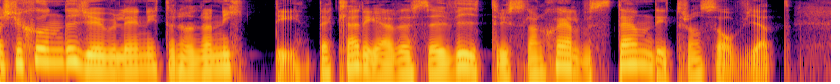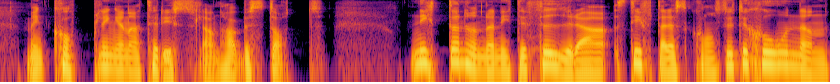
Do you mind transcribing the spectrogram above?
Den 27 juli 1990 deklarerade sig Vitryssland självständigt från Sovjet, men kopplingarna till Ryssland har bestått. 1994 stiftades konstitutionen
